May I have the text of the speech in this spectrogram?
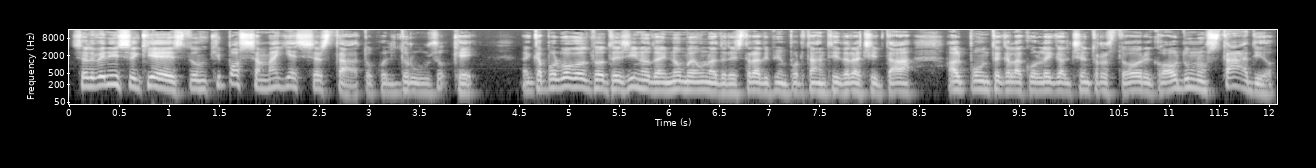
se le venisse chiesto chi possa mai essere stato quel Druso che, nel capoluogo del tuo tesino dà il nome a una delle strade più importanti della città, al ponte che la collega al centro storico, ad uno stadio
